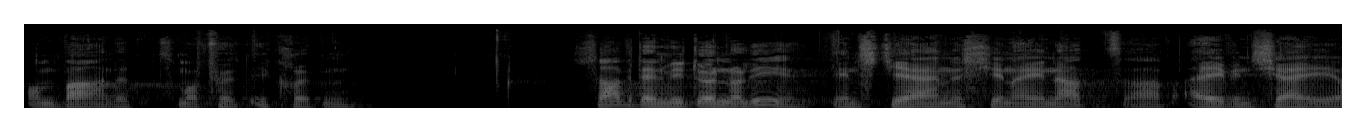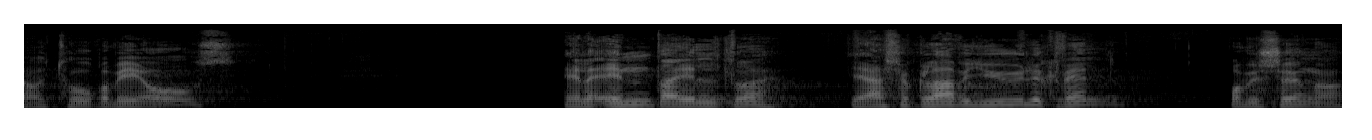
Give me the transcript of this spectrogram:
om barnet som var født i krybben. Så har vi den vidunderlige 'En stjerne skinner i natt' av Eivind Skeie og Tore V. Aas. Eller enda eldre 'Jeg er så glad ved julekveld', hvor vi synger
